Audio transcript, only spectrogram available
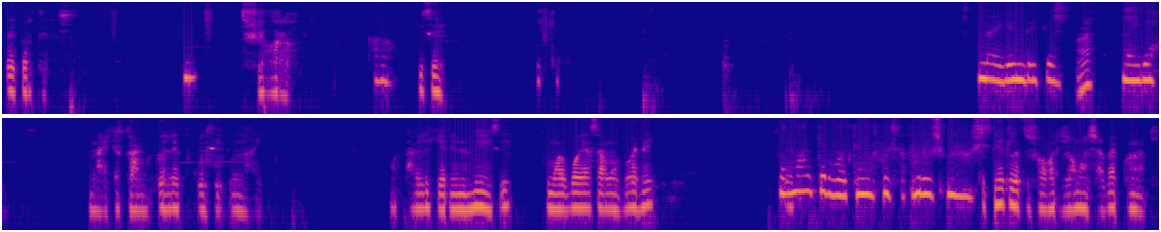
তাই করতে হুম। সে বড় করো কিসে দেখে নাই গেন দেখো হ্যাঁ? নাই গে নায়িকা তো আমি করলে তো কইছি কেউ নাই আমার থাকলে কে রেনে নিয়ে এসি তোমার বয় আছে আমার বয় নেই তোমার কে বল তুমি পুরুষ মানুষ দেখলে তো সবারই সমস্যা ব্যাক করে নাকি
